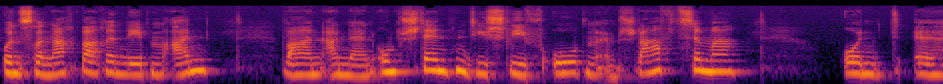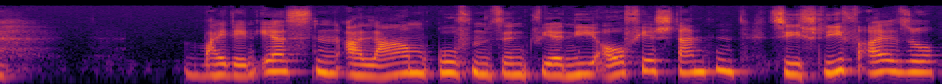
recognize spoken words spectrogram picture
Unsere Nachbarin nebenan war in anderen Umständen, die schlief oben im Schlafzimmer und äh, bei den ersten Alarmrufen sind wir nie aufgestanden. Sie schlief also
